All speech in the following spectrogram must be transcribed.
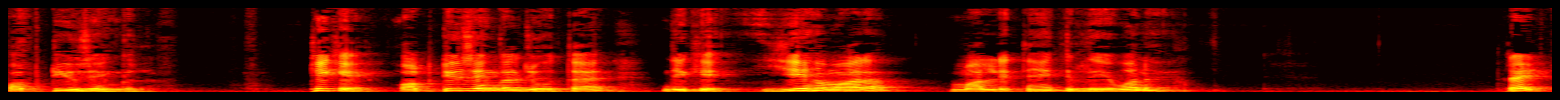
obtuse angle ठीक है? ऑप्टिव एंगल जो होता है, देखिए, ये हमारा, मान लेते हैं कि रेवन है। राइट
